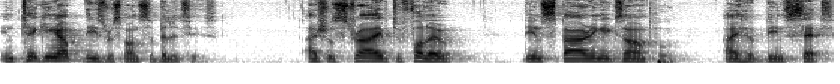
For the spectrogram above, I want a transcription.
In taking up these responsibilities, I shall strive to follow the inspiring example I have been set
